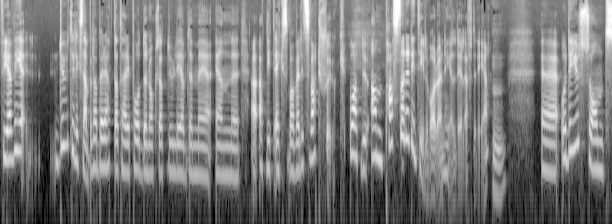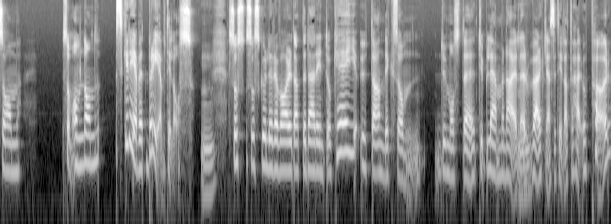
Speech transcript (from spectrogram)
för jag vet, du till exempel har berättat här i podden också att du levde med en, eh, att ditt ex var väldigt svartsjuk och att du anpassade din tillvaro en hel del efter det. Eh, och det är ju sånt som, som om någon skrev ett brev till oss så, så skulle det varit att det där är inte okej utan liksom du måste typ lämna eller verkligen se till att det här upphör.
